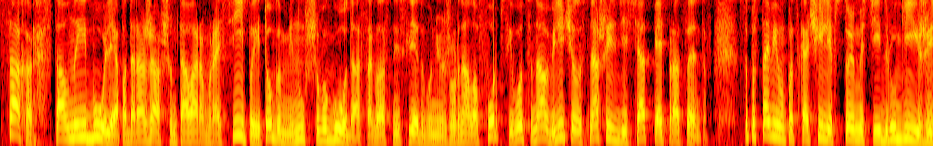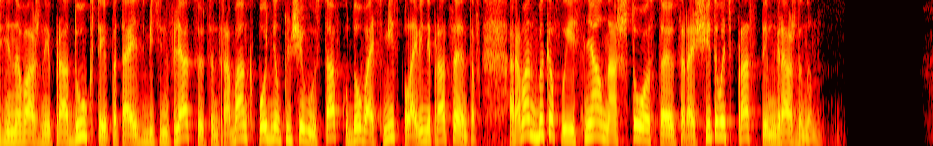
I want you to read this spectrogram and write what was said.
Сахар стал наиболее подорожавшим товаром в России по итогам минувшего года. Согласно исследованию журнала Forbes, его цена увеличилась на 65%. Сопоставимо подскочили в стоимости и другие жизненно важные продукты. Пытаясь сбить инфляцию, Центробанк поднял ключевую ставку до 8,5%. Роман Быков выяснял, на что остается рассчитывать простым гражданам.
